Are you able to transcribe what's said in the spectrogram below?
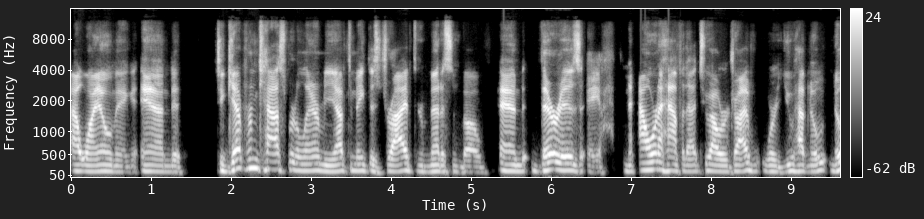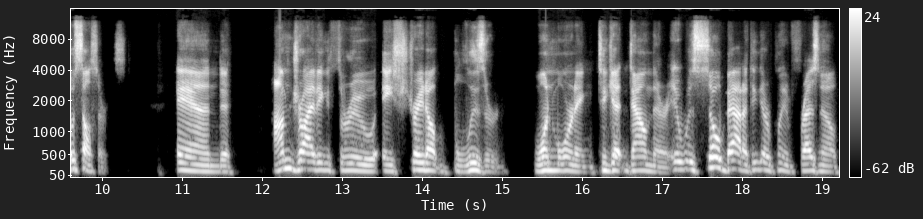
at wyoming and to get from casper to laramie you have to make this drive through medicine bow and there is a an hour and a half of that two hour drive where you have no no cell service and I'm driving through a straight up blizzard one morning to get down there. It was so bad. I think they were playing Fresno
